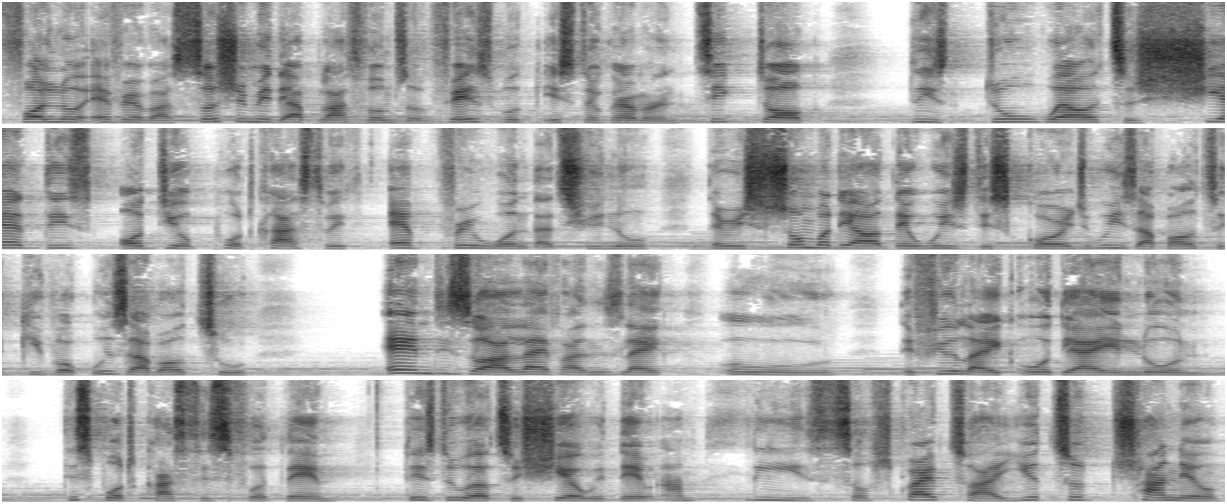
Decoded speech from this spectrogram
follow every of our social media platforms on Facebook, Instagram, and TikTok please do well to share this audio podcast with everyone that you know. There is somebody out there who is discouraged, who is about to give up, who is about to end his or her life and is like, oh, they feel like, oh, they are alone. This podcast is for them. Please do well to share with them and please subscribe to our YouTube channel.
